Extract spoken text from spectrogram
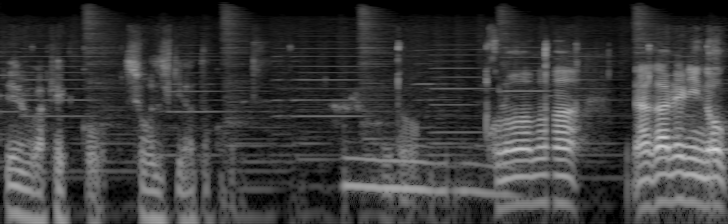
っていうのが結構正直なところです。うん。このまま流れに乗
